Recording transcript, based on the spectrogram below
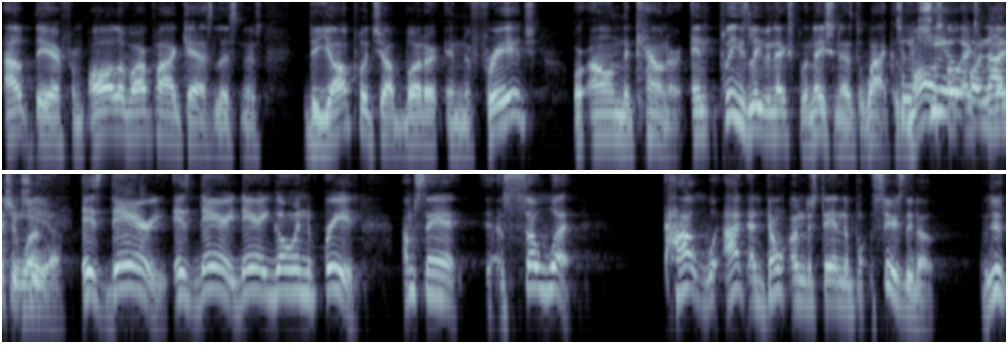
out there from all of our podcast listeners, do y'all put your butter in the fridge? Or on the counter. And please leave an explanation as to why. Because Mal's whole explanation was chill? it's dairy. It's dairy. Dairy go in the fridge. I'm saying, so what? How I, I don't understand the point. Seriously though, just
